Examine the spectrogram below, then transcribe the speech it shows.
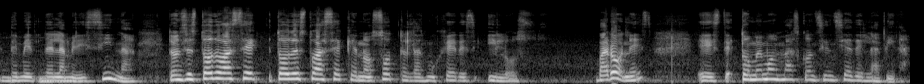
de, de la medicina. Entonces, todo, hace, todo esto hace que nosotras, las mujeres, y los varones, este, tomemos más conciencia de la vida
